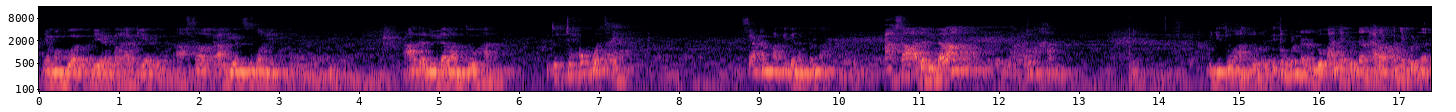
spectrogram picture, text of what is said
Yang membuat dia bahagia itu asal kalian semua nih ada di dalam Tuhan. Itu cukup buat saya. Saya akan mati dengan tenang. Asal ada di dalam Tuhan. Puji Tuhan, Itu benar, doanya benar, harapannya benar.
